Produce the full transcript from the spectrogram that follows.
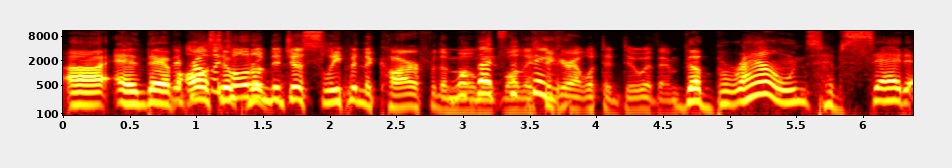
Uh, and they have They also told pro- him to just sleep in the car for the Well, moment that's the while they thing. figure out what to do with him. The Browns have said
